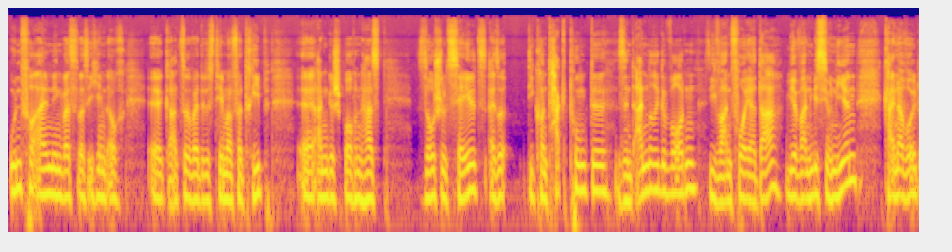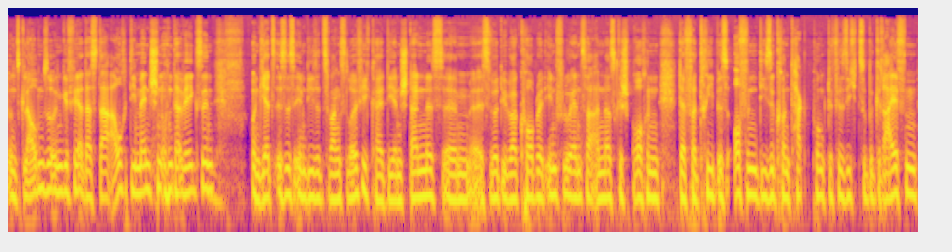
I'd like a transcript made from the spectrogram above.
Und vor allen Dingen, was, was ich eben auch äh, gerade so, weil du das Thema Vertrieb äh, angesprochen hast, Social Sales, also die Kontaktpunkte sind andere geworden. Sie waren vorher da. Wir waren missionieren. Keiner wollte uns glauben, so ungefähr, dass da auch die Menschen unterwegs sind. Und jetzt ist es eben diese Zwangsläufigkeit, die entstanden ist. Ähm, es wird über Corporate Influencer anders gesprochen. Der Vertrieb ist offen, diese Kontaktpunkte für sich zu begreifen.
